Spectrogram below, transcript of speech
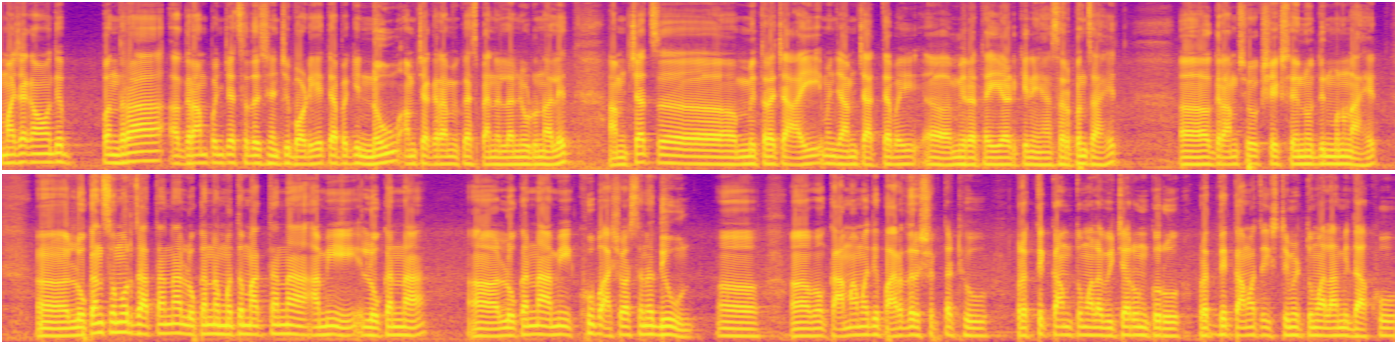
माझ्या गावामध्ये पंधरा ग्रामपंचायत सदस्यांची बॉडी आहे त्यापैकी नऊ आमच्या ग्रामविकास पॅनलला निवडून आलेत. आमच्याच मित्राच्या आई म्हणजे आमच्या आत्याबाई मिराताई अडकिने ह्या सरपंच आहेत. ग्रामसेवक शेख सैनुद्दीन म्हणून आहेत. लोकांसमोर जाताना लोकांना मतं मागताना आम्ही लोकांना लोकांना आम्ही खूप आश्वासनं देऊन कामामध्ये पारदर्शकता ठेवू प्रत्येक काम तुम्हाला विचारून करू प्रत्येक कामाचं इस्टिमेट तुम्हाला आम्ही दाखवू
